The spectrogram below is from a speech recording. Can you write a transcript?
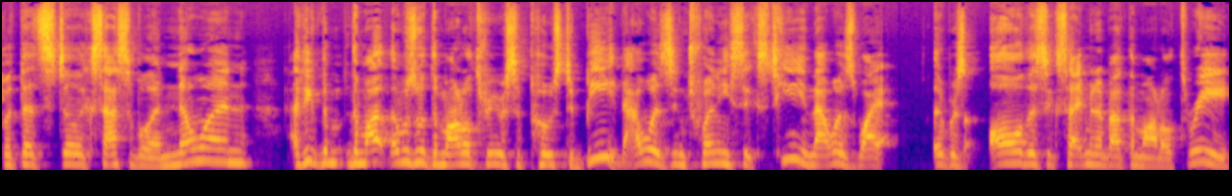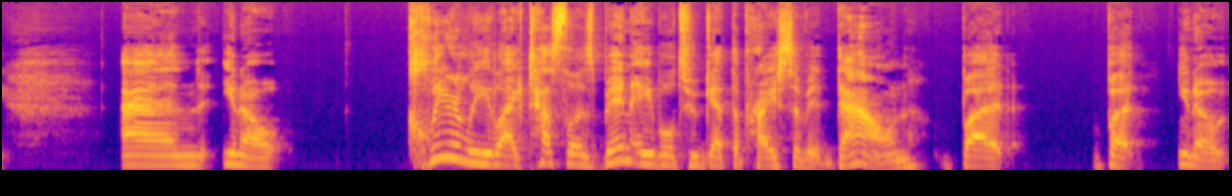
but that's still accessible. And no one, I think the, the that was what the Model 3 was supposed to be. That was in 2016. That was why there was all this excitement about the Model 3. And, you know, clearly like Tesla has been able to get the price of it down, but but you know,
